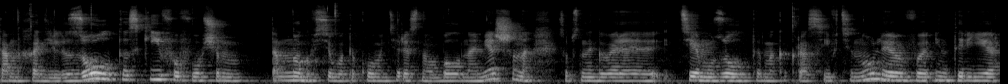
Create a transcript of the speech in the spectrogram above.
там находили золото скифов, в общем, там много всего такого интересного было намешано. Собственно говоря, тему золота мы как раз и втянули в интерьер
